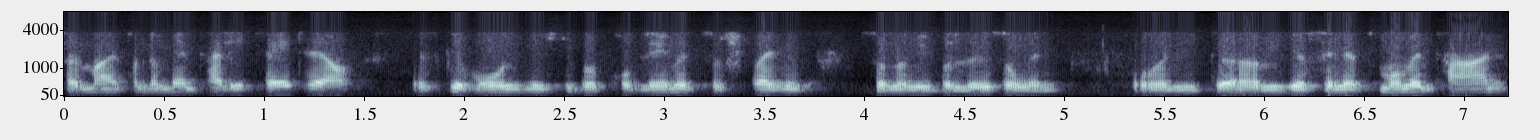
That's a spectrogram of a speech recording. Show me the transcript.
sag mal, von der Mentalität her es gewohnt, nicht über Probleme zu sprechen, sondern über Lösungen. Und ähm, wir sind jetzt momentan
